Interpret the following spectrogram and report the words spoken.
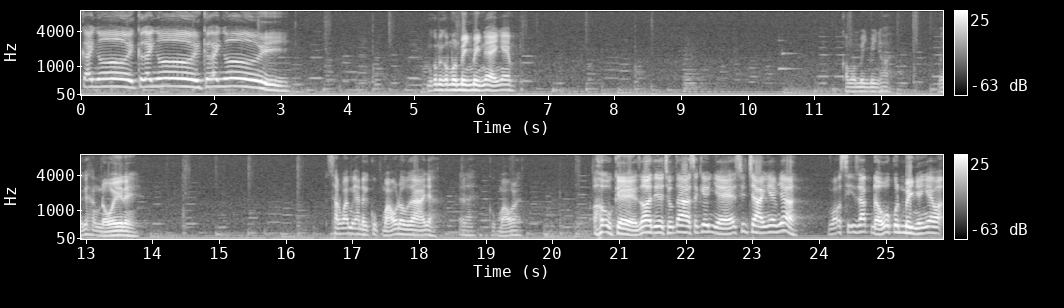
Các anh ơi, các anh ơi, các anh ơi. Mình còn mình còn một mình mình này anh em. Còn một mình mình thôi. Mấy cái thằng nồi này. Sao quay mình ăn được cái cục máu đâu ra nhỉ? Đây đây cục máu này, ờ, ok rồi thì chúng ta sẽ kêu nhé. Xin chào anh em nhá. Võ sĩ giác đấu của quân mình anh em ạ.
